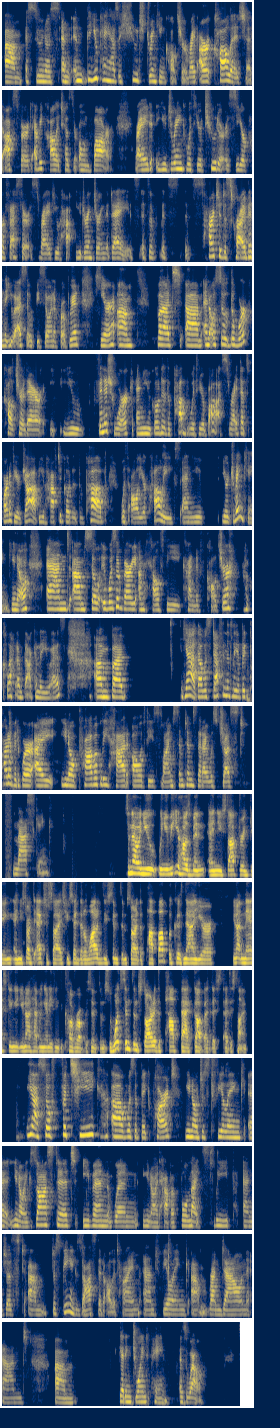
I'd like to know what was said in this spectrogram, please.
um, as soon as and, and the uk has a huge drinking culture right? Our college at oxford every college has their own bar right? You drink with your tutors your professors right? You ha- you drink during the day. It's it's a it's it's hard to describe in the us it would be so inappropriate here. Um, but um, and also the work culture there you finish work and you go to the pub with your boss right? That's part of your job. You have to go to the pub with all your colleagues and you you're drinking you know? And um, so it was a very unhealthy kind of culture. I'm glad i'm back in the us um, but yeah that was definitely a big part of it where i you know probably had all of these lyme symptoms that i was just masking. So now when you when you meet your husband and you stop drinking and you start to exercise you said that a lot of these symptoms started to pop up because now you're you're not masking it. You're not having anything to cover up the symptoms. So what symptoms started to pop back up at this at this time? Yeah so fatigue uh, was a big part you know just feeling uh, you know exhausted even when you know i'd have a full night's sleep and just um, just being exhausted all the time and feeling um, run down and um, getting joint pain as well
